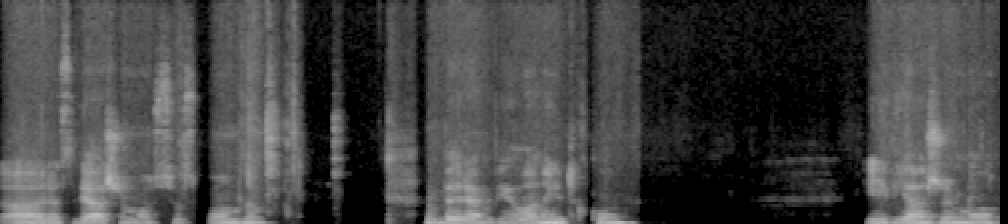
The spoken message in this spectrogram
зараз зв'яжемо, все спомнимо. Беремо білу нитку і в'яжемо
